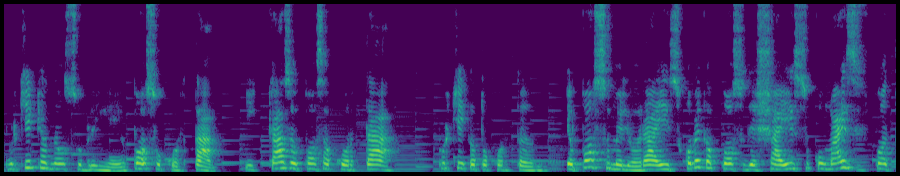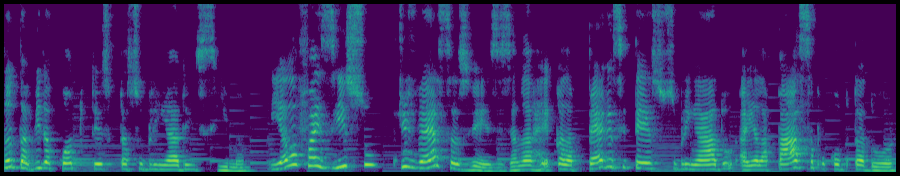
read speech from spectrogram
por que, que eu não sublinhei? Eu posso cortar? E caso eu possa cortar, por que, que eu estou cortando? Eu posso melhorar isso? Como é que eu posso deixar isso com mais com tanta vida quanto o texto que está sublinhado em cima? E ela faz isso diversas vezes. Ela, ela pega esse texto sublinhado, aí ela passa para o computador,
